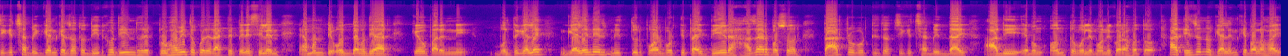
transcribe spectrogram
চিকিৎসা বিজ্ঞানকে যত দীর্ঘদিন ধরে প্রভাবিত করে রাখতে পেরেছিলেন, এমনটি অদ্যাবধি আর কেউ পারেননি। বলতে গেলে গ্যালেনের মৃত্যুর পরবর্তী প্রায় দেড় হাজার বছর তার প্রবর্তিত চিকিৎসা বিদ্যায় আদি এবং অন্ত বলে মনে করা হতো। আর এজন্য গ্যালেনকে বলা হয়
